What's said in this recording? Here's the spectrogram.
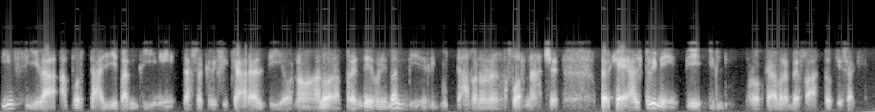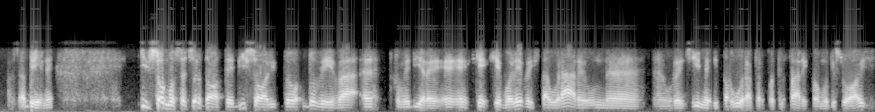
in fila a portargli i bambini da sacrificare al Dio. No? Allora prendevano i bambini e li buttavano nella fornace, perché altrimenti il che avrebbe fatto chissà che cosa. Bene, il sommo sacerdote di solito doveva, eh, come dire, eh, che, che, voleva instaurare un, uh, un, regime di paura per poter fare i comodi suoi,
